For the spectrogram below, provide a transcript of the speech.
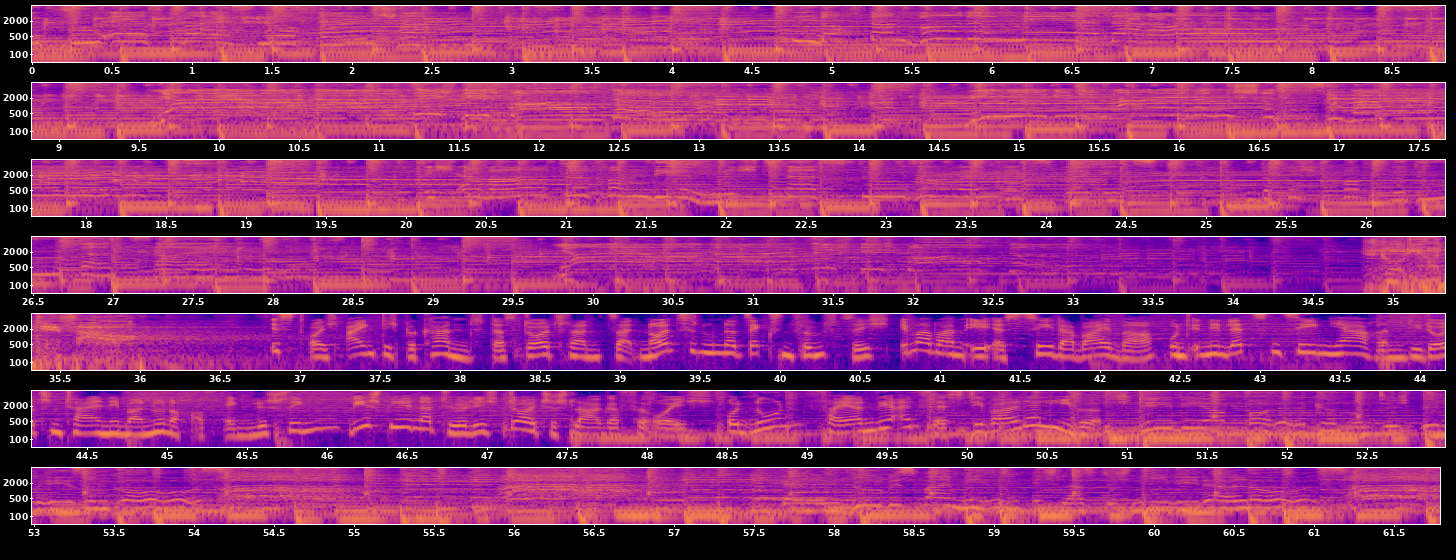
Und zuerst euch eigentlich bekannt, dass Deutschland seit 1956 immer beim ESC dabei war und in den letzten zehn Jahren die deutschen Teilnehmer nur noch auf Englisch singen? Wir spielen natürlich deutsche Schlager für euch. Und nun feiern wir ein Festival der Liebe. Ich wie auf Wolken und ich bin riesengroß. Denn du bist bei mir, ich lass dich nie wieder los.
